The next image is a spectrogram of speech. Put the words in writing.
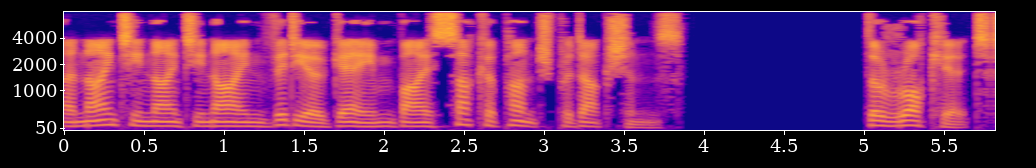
a 1999 video game by Sucker Punch Productions. The Rocket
